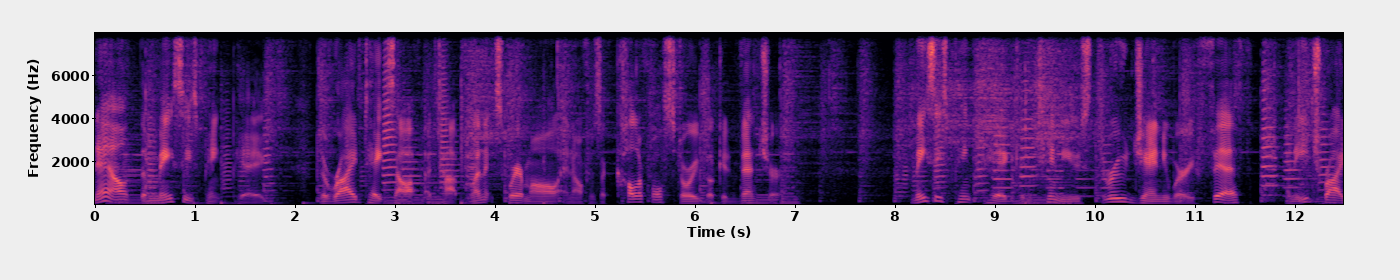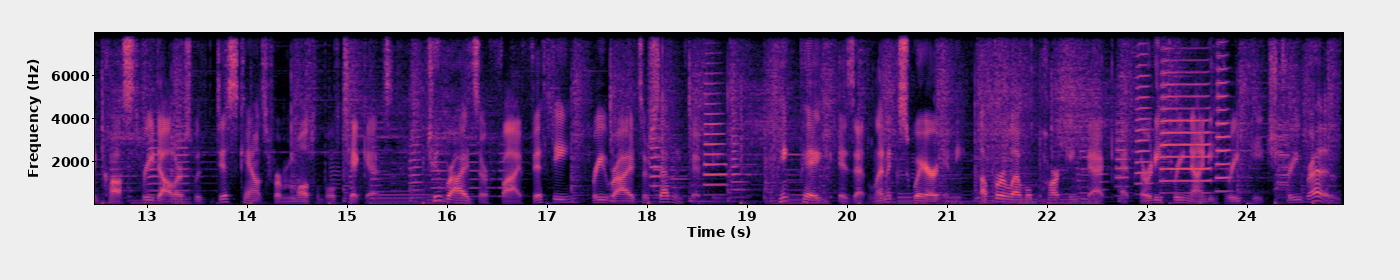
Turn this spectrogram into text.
Now, the Macy's Pink Pig. The ride takes off atop Lenox Square Mall and offers a colorful storybook adventure. Macy's Pink Pig continues through January 5th, and each ride costs $3 with discounts for multiple tickets. Two rides are $5.50, three rides are $7.50. Pink Pig is at Lenox Square in the upper level parking deck at 3393 Peachtree Road.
